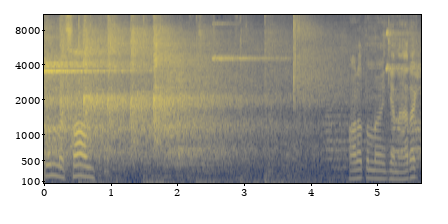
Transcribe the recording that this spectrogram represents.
τον σταματούν με φάουλ. Άρα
